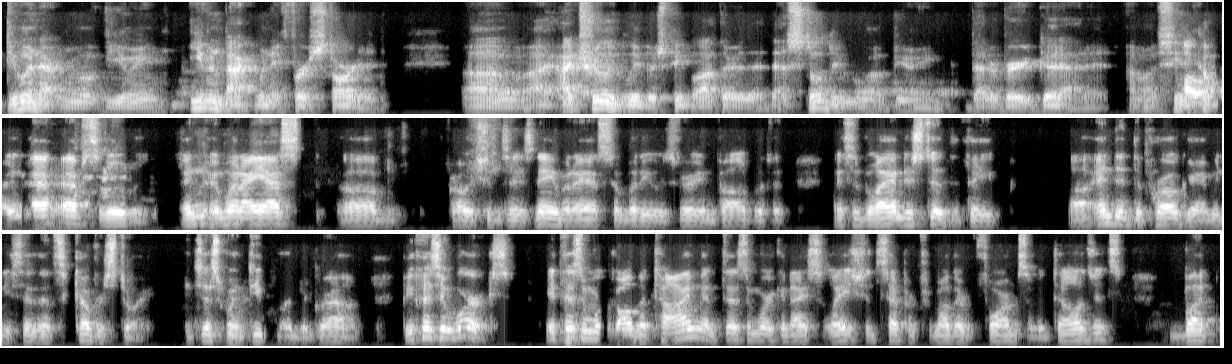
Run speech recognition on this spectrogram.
doing that remote viewing, even back when they first started. Um, I, I, truly believe there's people out there that, that still do remote viewing that are very good at it. Um, I've seen oh, couple- absolutely. And, and, when I asked, um, probably shouldn't say his name, but I asked somebody who was very involved with it. I said, "Well, I understood that they uh, ended the program," and he said, "That's a cover story. It just went deeper underground because it works. It doesn't work all the time. and It doesn't work in isolation, separate from other forms of intelligence, but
